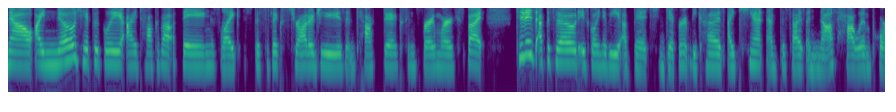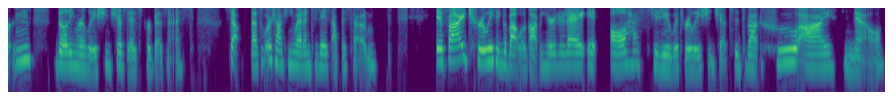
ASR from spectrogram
Now, I know typically I talk about things like specific strategies and tactics and frameworks, but today's episode is going to be a bit different because I can't emphasize enough how important building relationships is for business. So, that's what we're talking about in today's episode. If I truly think about what got me here today, it all has to do with relationships. It's about who I know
